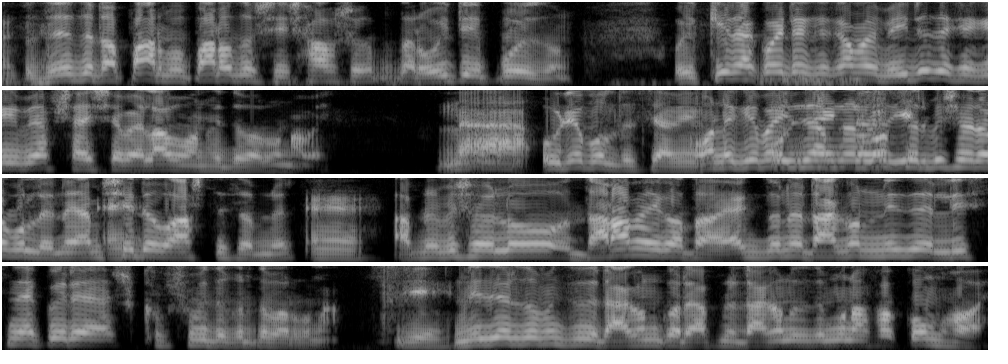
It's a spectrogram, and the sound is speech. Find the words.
আচ্ছা। যে যেটা পারব পারদর্শী সাহসিকতা তার ওইটাই প্রয়োজন। ওই কেরা কয়টাকে কামাবে এইটা দেখে কি ব্যবসা হিসেবে লাভবান হইতে পারব না ভাই। না ওটা বলতেছি আমি। অনেকে ভাই যে আপনার লসের বিষয়টা বললেন আমি সেটাও আসতেছি আপনার। হ্যাঁ। আপনার বিষয় হলো ধারাবাহিকতা একজনের ড্রাগন নিজে লিস্ট না করে খুব সুবিধা করতে পারব না। নিজের জমি যদি ড্রাগন করে আপনার ড্রাগন যদি মুনাফা কম হয়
